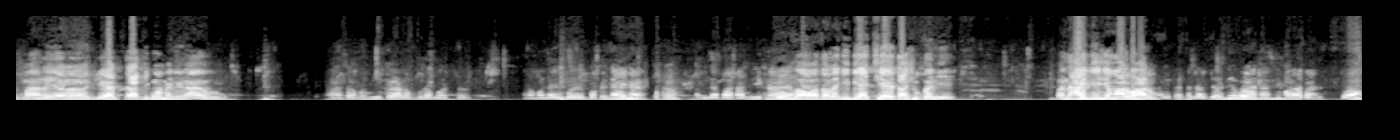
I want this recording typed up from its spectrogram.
મારે યાર ઘેર ચાર્જિંગમાં મેલીને આવ્યો હું આ તો આપણે બીક કે પૂરા અને મજા પકડી જાય ને. બીજા પાછા બીક ના આવો. તો લગી બેસીએ તા શું કરીએ? અને આવી જશે મારું હારું. તો જલ્દી- બોલા જલ્દી બોલા તમે તો?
